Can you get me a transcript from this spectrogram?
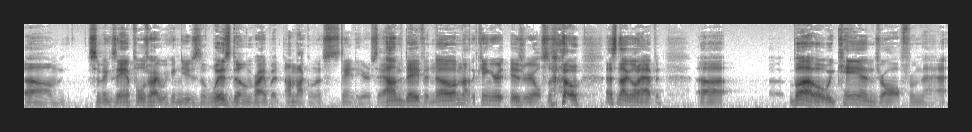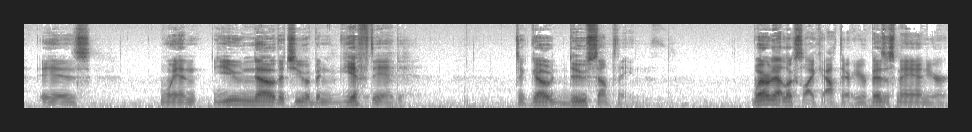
um, some examples, right? We can use the wisdom, right? But I'm not going to stand here and say, I'm David. No, I'm not the king of Israel. So that's not going to happen. Uh, but what we can draw from that is when you know that you have been gifted to go do something, whatever that looks like out there. You're a businessman, you're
